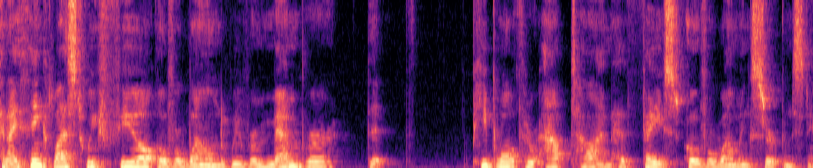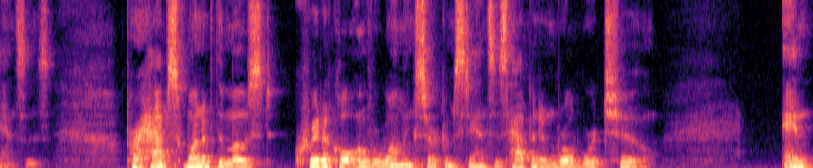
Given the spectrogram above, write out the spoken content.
And I think lest we feel overwhelmed, we remember that people throughout time have faced overwhelming circumstances. Perhaps one of the most critical overwhelming circumstances happened in World War II. And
